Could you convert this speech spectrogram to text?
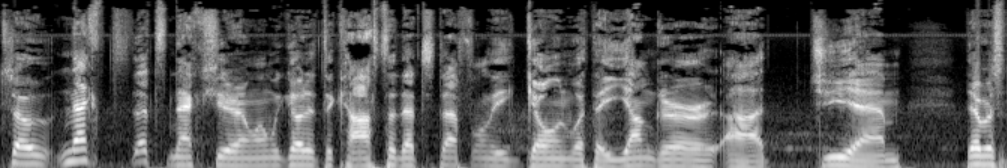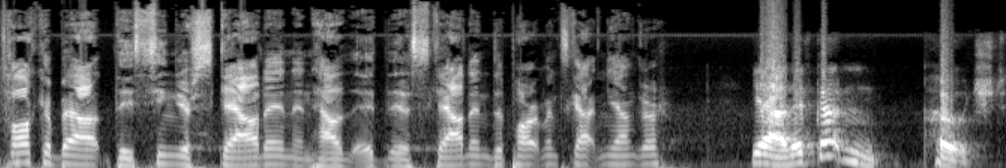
so next, that's next year, and when we go to DeCosta, that's definitely going with a younger uh, GM. There was talk about the senior scouting and how the, the scouting department's gotten younger. Yeah, they've gotten poached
